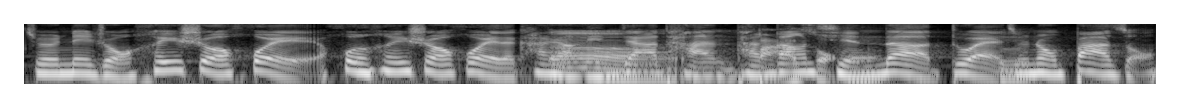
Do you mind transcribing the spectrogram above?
就是那种黑社会混黑社会的，看上邻家嗯弹、弹钢琴的，对，就那种霸总。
